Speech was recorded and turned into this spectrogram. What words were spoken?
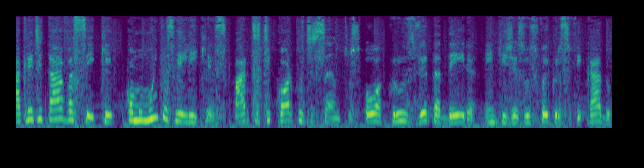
Acreditava-se que, como muitas relíquias, partes de corpos de santos ou a cruz verdadeira em que Jesus foi crucificado,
